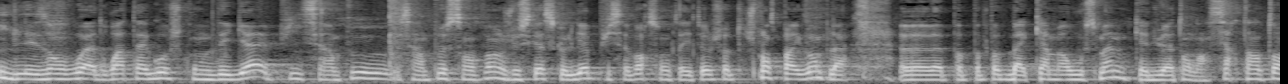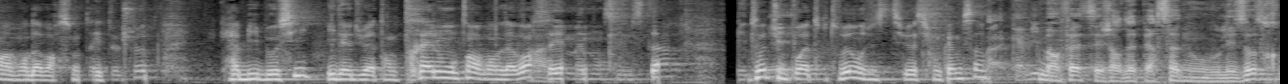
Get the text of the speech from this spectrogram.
ils les envoient à droite à gauche contre des gars et puis c'est un peu, c'est un peu sans fin jusqu'à ce que le gars puisse avoir son title shot. Je pense par exemple à euh, bah, Kamaru Usman qui a dû attendre un certain temps avant d'avoir son title shot. Habib aussi, il a dû attendre très longtemps avant de l'avoir. Ça y est, maintenant c'est une star. Et toi, tu pourrais te retrouver dans une situation comme ça. Bah, Khabib, en fait, c'est le genre de personnes ou les autres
